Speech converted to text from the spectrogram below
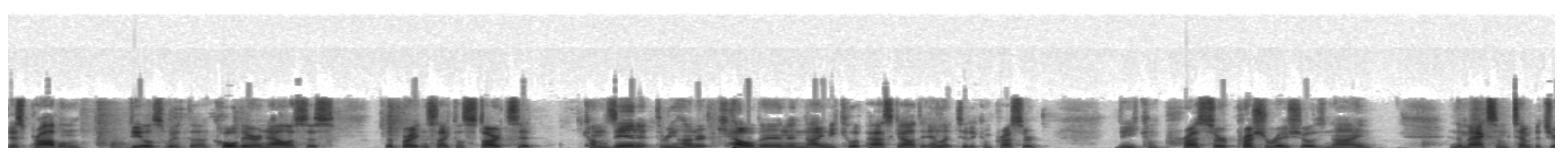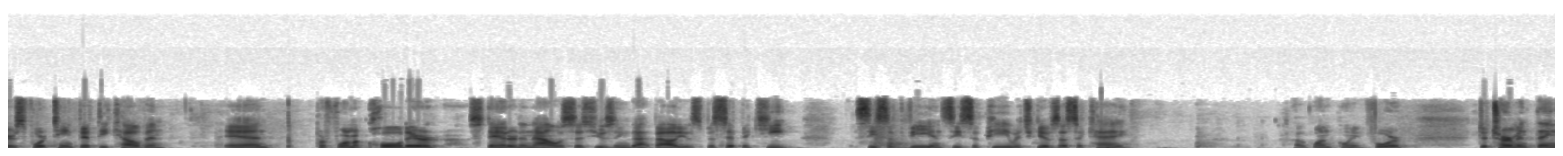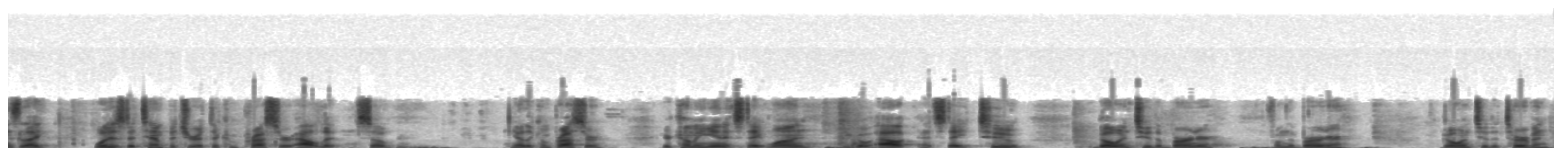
This problem deals with uh, cold air analysis. The Brayton cycle starts at, comes in at 300 Kelvin and 90 kilopascal at the inlet to the compressor. The compressor pressure ratio is 9, and the maximum temperature is 1450 Kelvin. And perform a cold air standard analysis using that value of specific heat, C sub V and C sub P, which gives us a K of 1.4. Determine things like what is the temperature at the compressor outlet. So you have the compressor, you're coming in at state 1, you go out at state 2, go into the burner, from the burner, go into the turbine,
